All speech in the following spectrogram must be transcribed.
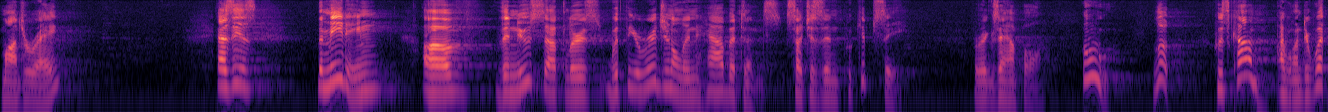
Monterey. As is the meeting of the new settlers with the original inhabitants, such as in Poughkeepsie, for example. Ooh, look, who's come? I wonder what,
